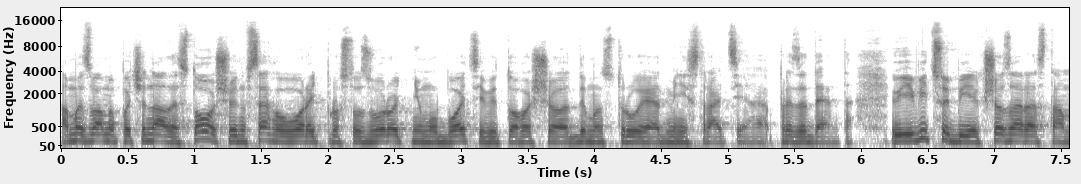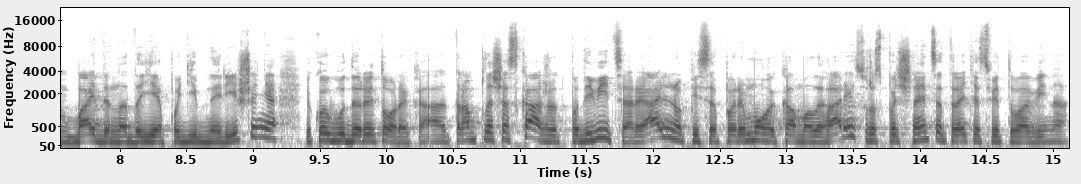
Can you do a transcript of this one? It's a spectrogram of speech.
А ми з вами починали з того, що він все говорить просто в зворотньому боці від того, що демонструє адміністрація президента. І уявіть собі, якщо зараз там Байден надає подібне рішення, якою буде риторика, а Трамп лише скаже: подивіться, реально після перемоги Камали Гарріс розпочнеться третя світова війна,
